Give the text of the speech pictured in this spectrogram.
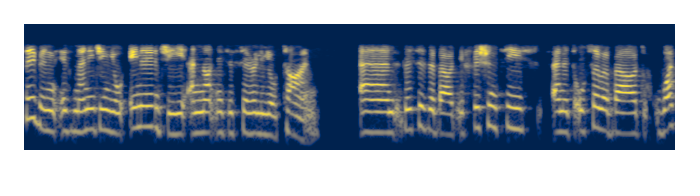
seven, is managing your energy and not necessarily your time. And this is about efficiencies and it's also about what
